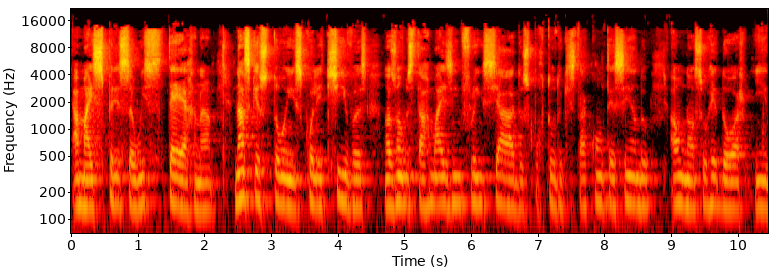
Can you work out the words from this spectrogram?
a mais pressão externa. Nas questões coletivas, nós vamos estar mais influenciados por tudo que está acontecendo ao nosso redor e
